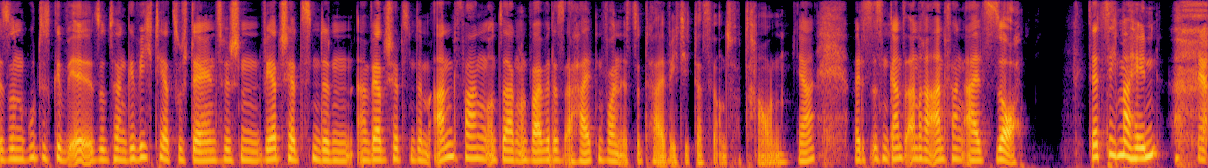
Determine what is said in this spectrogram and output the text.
so ein gutes Gew äh, sozusagen Gewicht herzustellen zwischen wertschätzenden, äh, wertschätzendem Anfang und sagen, und weil wir das erhalten wollen, ist total wichtig, dass wir uns vertrauen. Ja, weil das ist ein ganz anderer Anfang als so. Setz dich mal hin. Ja.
